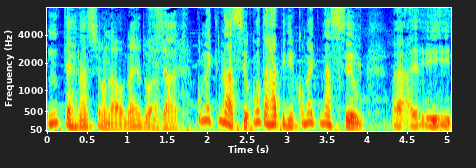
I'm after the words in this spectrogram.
internacional, né, Eduardo? Exato. Como é que nasceu? Conta rapidinho, como é que nasceu? Ah, e,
